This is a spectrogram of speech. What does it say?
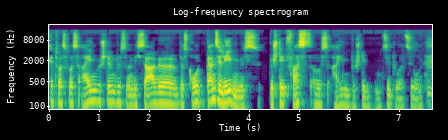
etwas, was eigenbestimmt ist. Und ich sage, das ganze Leben ist, besteht fast aus eigenbestimmten Situationen. Mhm.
